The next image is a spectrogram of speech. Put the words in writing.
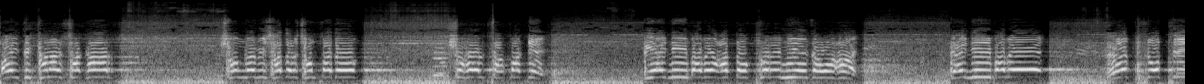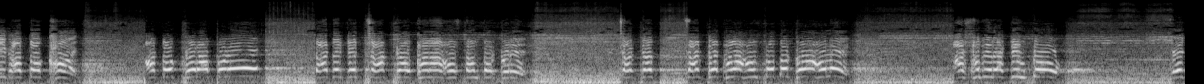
বাইজিক থানার শাখার সংগ্রামী সাধারণ সম্পাদক সোহেল চাপাকে বেআইনিভাবে আটক করে নিয়ে যাওয়া হয়। বেআইনিভাবে রেপ কর্তৃক আটক হয়। আটক করার পরে তাদেরকে চাকরা থানা হস্তান্তর করে। চাকরা চাকরা থানা হস্তান্তর করা হলে আসামিরা কিন্তু এই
